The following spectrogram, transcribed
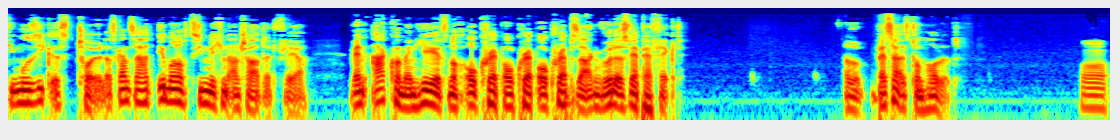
Die Musik ist toll. Das Ganze hat immer noch ziemlichen Uncharted-Flair. Wenn Aquaman hier jetzt noch Oh crap, oh crap, oh crap sagen würde, es wäre perfekt. Also besser als Tom Holland. Oh.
